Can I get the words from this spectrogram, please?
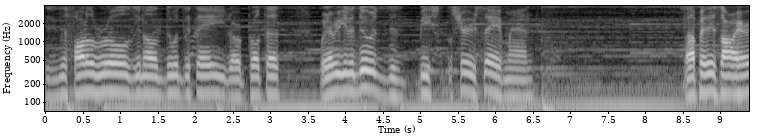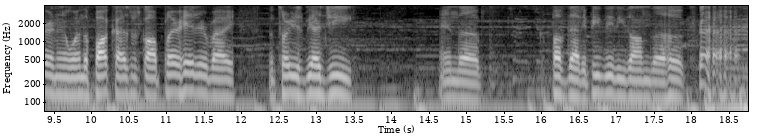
just follow the rules. You know, do what they say or protest. Whatever you're gonna do, just be sure you're safe, man. I'll play this song right here, and then when the podcast was called "Player Hater" by Notorious B.I.G. and uh, Puff Daddy. P Diddy's on the hook.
